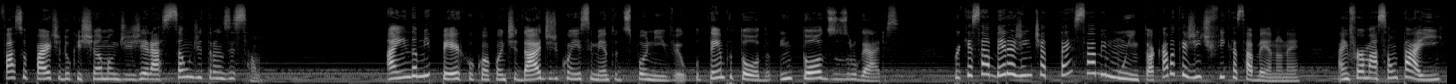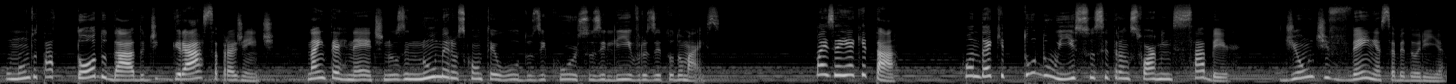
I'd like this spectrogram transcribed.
faço parte do que chamam de geração de transição. Ainda me perco com a quantidade de conhecimento disponível o tempo todo, em todos os lugares. Porque saber a gente até sabe muito, acaba que a gente fica sabendo, né? A informação tá aí, o mundo tá todo dado de graça pra gente, na internet, nos inúmeros conteúdos e cursos e livros e tudo mais. Mas aí é que tá. Quando é que tudo isso se transforma em saber? De onde vem a sabedoria?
